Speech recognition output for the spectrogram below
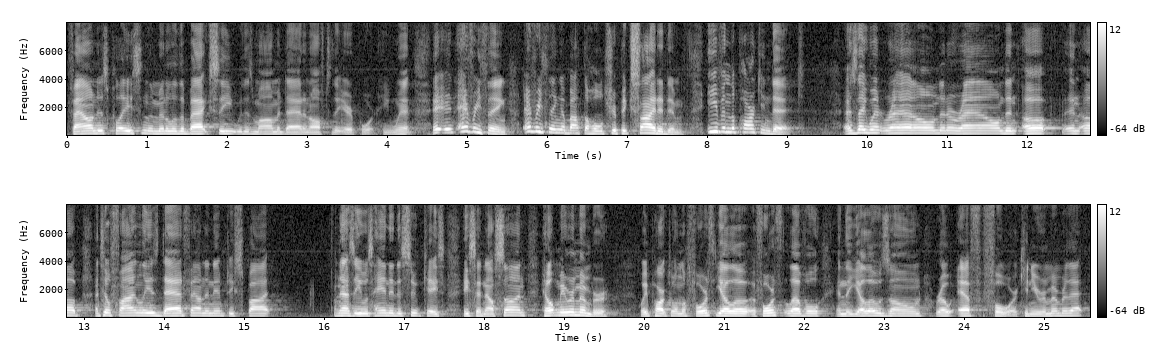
found his place in the middle of the back seat with his mom and dad, and off to the airport he went. And everything, everything about the whole trip excited him, even the parking deck. As they went round and around and up and up until finally his dad found an empty spot. And as he was handed his suitcase, he said, Now, son, help me remember we parked on the fourth, yellow, fourth level in the yellow zone, row F4. Can you remember that?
